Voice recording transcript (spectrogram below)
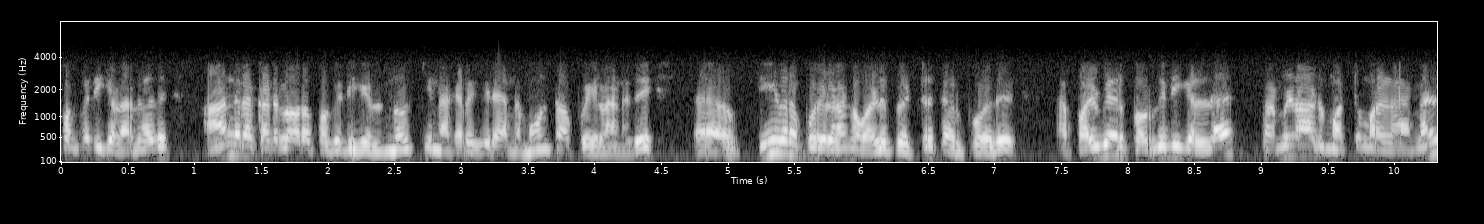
பகுதிகள் அதாவது ஆந்திர கடலோர பகுதிகள் நோக்கி நகருகிற அந்த மோன்டா புயலானது ஆஹ், தீவிர புயலாக வலுப்பெற்று தற்போது பல்வேறு பகுதிகளில் தமிழ்நாடு மட்டுமல்லாமல்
